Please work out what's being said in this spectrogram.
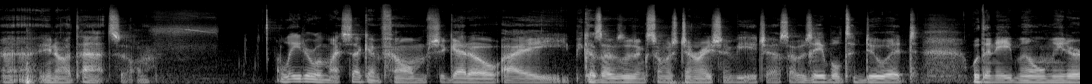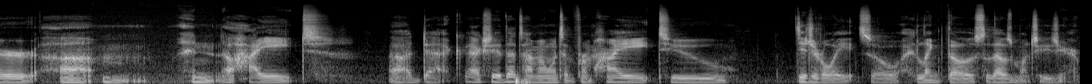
Uh, you know at that so. Later with my second film, Shigeto, I because I was losing so much generation VHS, I was able to do it with an eight millimeter um, and a high eight uh, deck. Actually, at that time, I went from high eight to digital eight, so I linked those, so that was much easier.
